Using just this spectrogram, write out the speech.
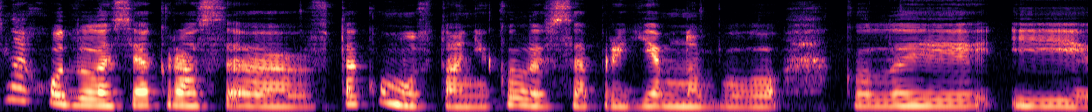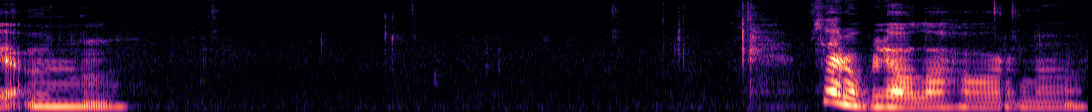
знаходилася якраз в такому стані, коли все приємно було, коли і заробляла гарно.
